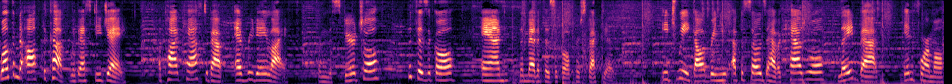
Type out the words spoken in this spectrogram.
Welcome to Off the Cuff with SDJ, a podcast about everyday life from the spiritual, the physical, and the metaphysical perspective. Each week, I'll bring you episodes that have a casual, laid back, informal,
